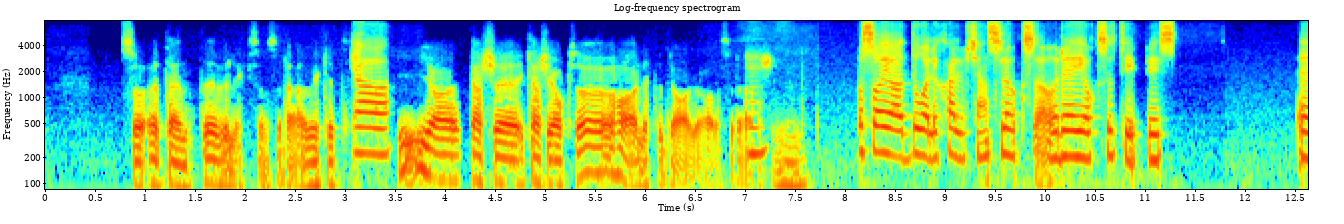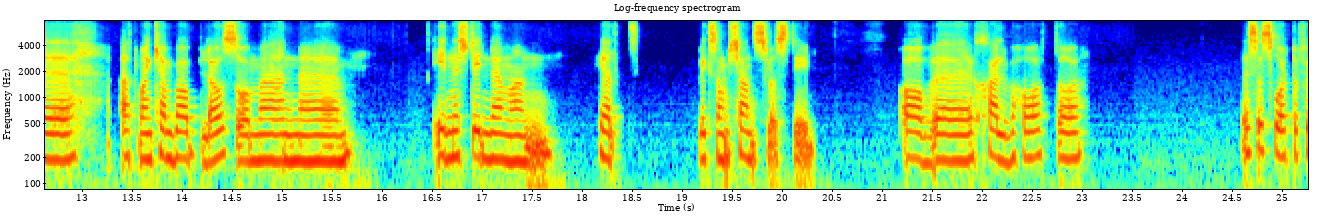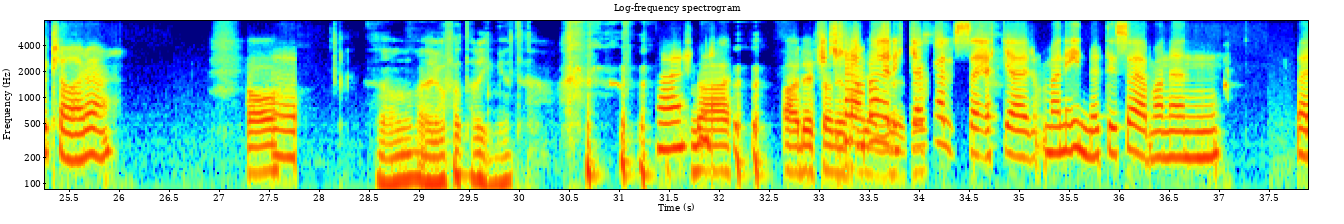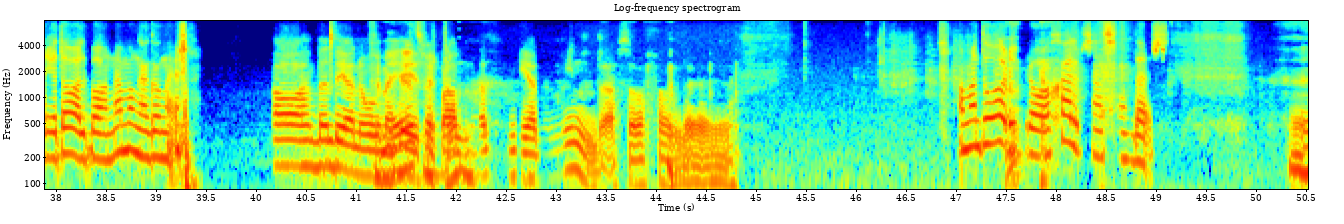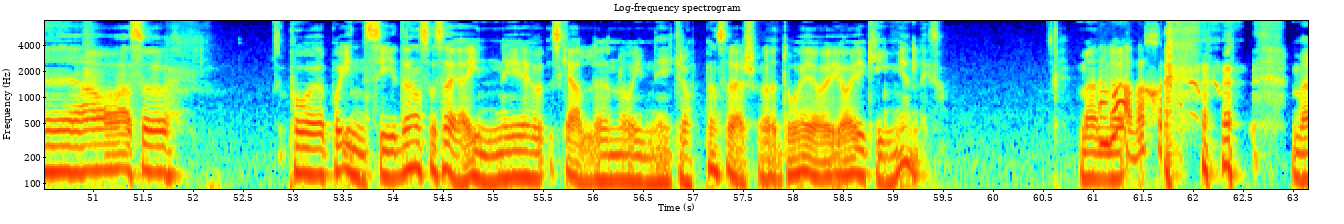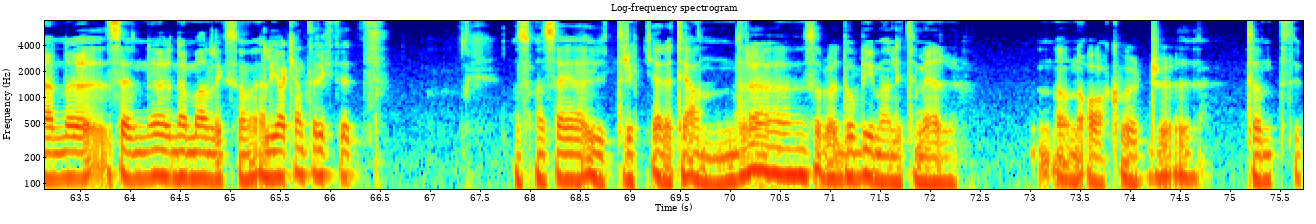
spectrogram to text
så attentive, liksom sådär. Vilket Ja, jag kanske, kanske jag också har lite drag av. Sådär. Mm. Och så har jag dålig självkänsla också och det är också typiskt eh, att man kan babbla och så, men eh, innerst inne är man helt liksom känslostyrd av eh, självhat och det är så svårt att förklara. Ja, Ja, nej, jag fattar inget. Nej. nej. Ja, det kan verka självsäker, men inuti så är man en berg och dalbana många gånger. Ja, men det är nog För mig är det typ tvärtom. mer eller mindre. Så vad fan, det, Ja, men då har du bra självkänsla, Anders. Eh, Ja, alltså på, på insidan så att säga, inne i skallen och inne i kroppen så där, så då är jag, jag är kingen liksom. Men, Jaha, eh, vad skönt. men eh, sen eh, när man liksom, eller jag kan inte riktigt, vad ska man säga, uttrycka det till andra så bra, då blir man lite mer någon awkward tönt typ.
